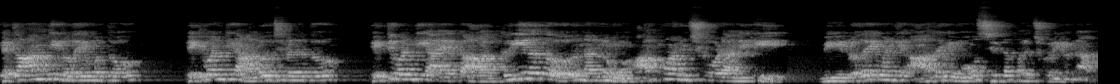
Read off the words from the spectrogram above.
ఎలాంటి హృదయంతో ఎటువంటి ఆలోచనలతో ఎటువంటి ఆ యొక్క క్రియలతో నన్ను ఆహ్వానించుకోవడానికి మీ హృదయం వంటి ఆలయము సిద్ధపరచుకొని ఉన్నారు.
